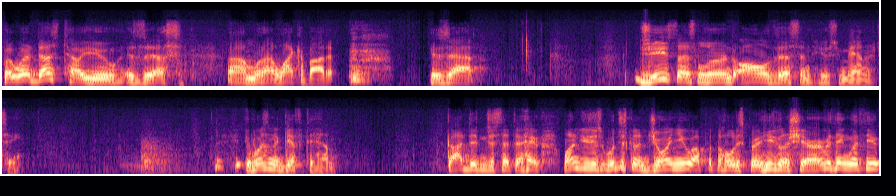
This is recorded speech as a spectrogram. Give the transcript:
But what it does tell you is this um, what I like about it is that Jesus learned all of this in his humanity. It wasn't a gift to him. God didn't just say, to, "Hey, why don't you just? We're just going to join you up with the Holy Spirit. He's going to share everything with you,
